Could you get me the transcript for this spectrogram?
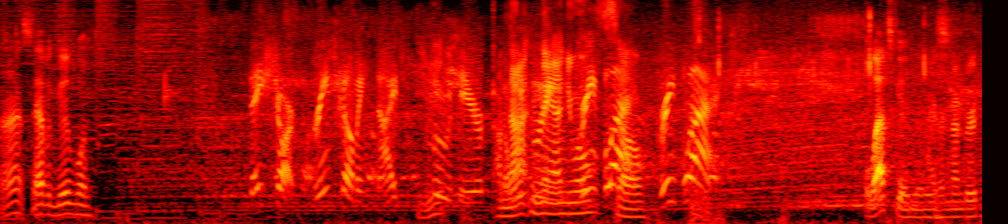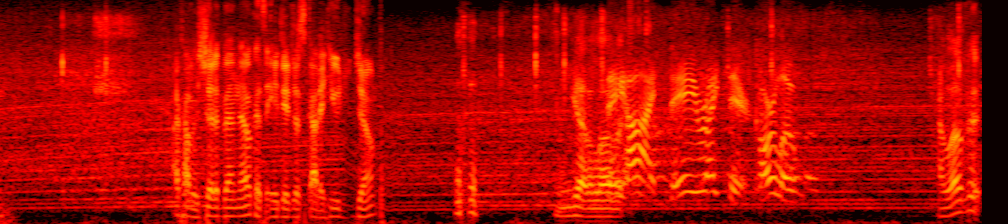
All right, let's have a good one. Stay sharp. Green's coming. Nice and smooth here. I'm Going not in green. manual, Green flag. so- Green flag. Well, that's good I remembered. I probably should have been though, because AJ just got a huge jump. You gotta love Stay it. high. Stay right there. Carlo. I love it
